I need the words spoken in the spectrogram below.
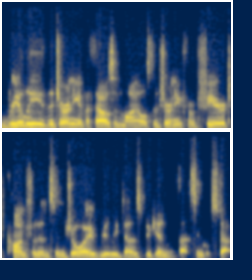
really the journey of a thousand miles, the journey from fear to confidence and joy really does begin with that single step.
